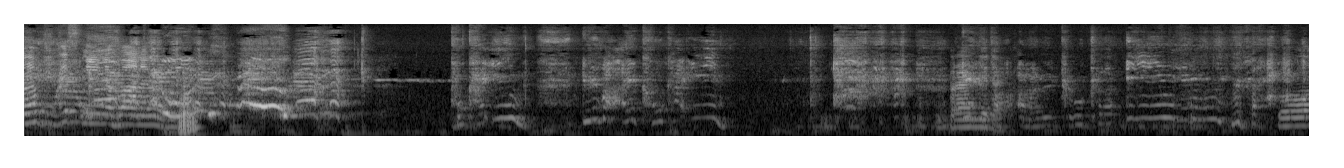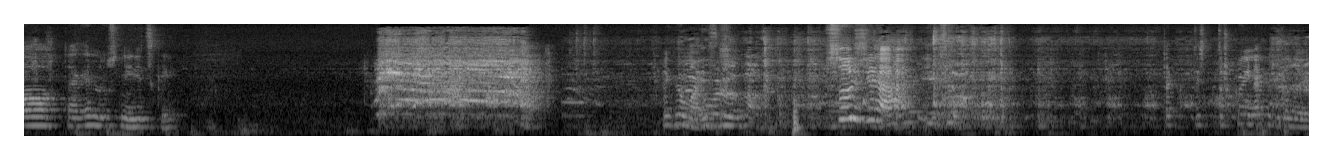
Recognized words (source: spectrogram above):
Ona přijde s ní, nebo já nevím. Tak je hnusný vždycky. Jak ho mají? Cože? Tak ty jsi trošku jinak vypadají.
